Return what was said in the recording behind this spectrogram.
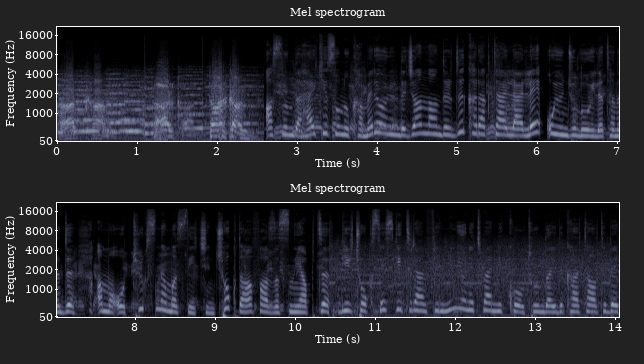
Tarkan. Tarkan. Tarkan. Aslında herkes onu kamera önünde canlandırdığı karakterlerle oyunculuğuyla tanıdı. Ama o Türk sineması için çok daha fazlasını yaptı. Birçok ses getiren filmin yönetmenlik koltuğundaydı Kartal Tibet.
